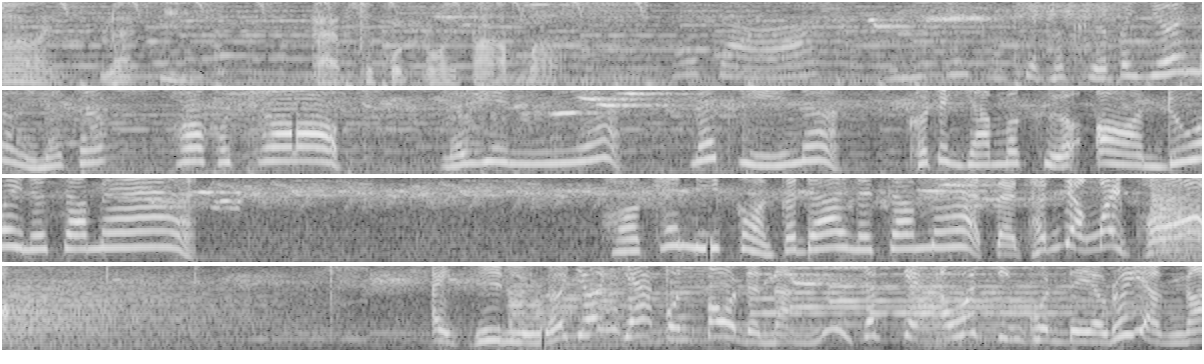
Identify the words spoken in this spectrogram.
อ้ายและอีแอบสะกดรอยตามมา แม่จ๋าวันนี้เอ้ยขอเก็บมะเขือไปเยอะหน่อยนะจ๊ะ พ่อเขาชอบ แล้วเย็นเนี้ยแม่ถีน่ะเขาจะยำมะเขืออ่อนด้วยนะจ๊ะแม่ พอแค่นี้ก่อนก็ได้นะจ๊ะแม่ แต่ฉันยังไม่พอ ไอ้ที่เหลือเยอะแยะบนโต๊ะน่ะนะจะเก็บเอาไว้กินคนเดียวหรือยังไง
